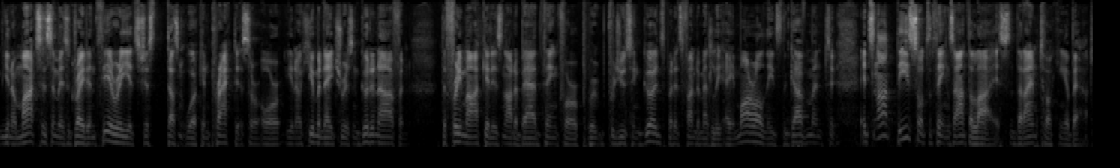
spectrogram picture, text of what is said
you know, Marxism is great in theory, it just doesn't work in practice, or, or you know, human nature isn't good enough, and the free market is not a bad thing for pr- producing goods, but it's fundamentally amoral, needs the government to. It's not these sorts of things aren't the lies that I'm talking about,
